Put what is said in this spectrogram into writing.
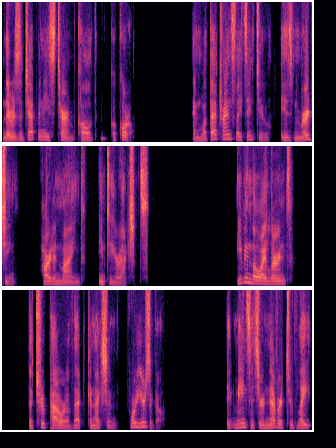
There is a Japanese term called kokoro. And what that translates into is merging heart and mind into your actions. Even though I learned the true power of that connection four years ago, it means that you're never too late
